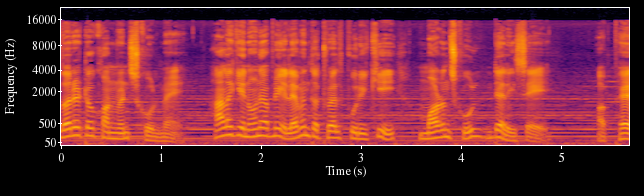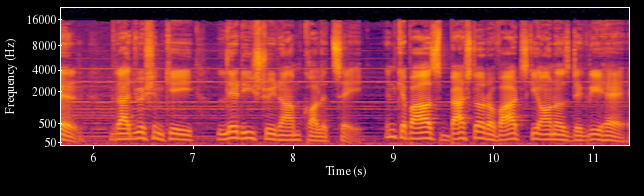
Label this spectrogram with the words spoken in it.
लोरेटो कॉन्वेंट स्कूल में। हालाँकि इन्होंने अपनी इलेवेंथ और ट्वेल्थ पूरी की मॉडर्न स्कूल दिल्ली से। और फिर ग्रेजुएशन की लेडी श्री राम कॉलेज से। इनके पास बैचलर ऑफ़ आर्ट्स की ऑनर्स डिग्री है,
